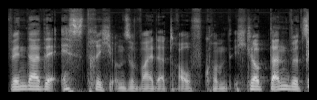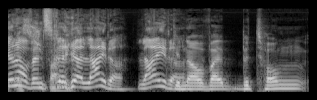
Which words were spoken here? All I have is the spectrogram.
wenn da der Estrich und so weiter draufkommt. Ich glaube, dann wird es Genau, wenn es. Ja, leider. Leider. Genau, weil Beton, äh,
